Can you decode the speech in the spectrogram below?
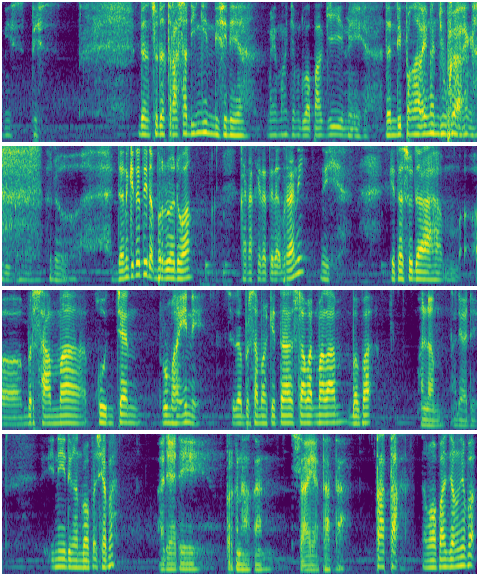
mistis. Dan sudah terasa dingin di sini ya. Memang jam 2 pagi ini. Iya. Dan di Pengalengan juga. Aduh. Dan kita tidak berdua doang. Karena kita tidak berani. Iya. Kita sudah eh, bersama kuncen rumah ini. Sudah bersama kita. Selamat malam, Bapak. Malam, adik-adik. Ini dengan Bapak siapa? Adik-adik, perkenalkan saya Tata. Tata. Nama panjangnya, Pak?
